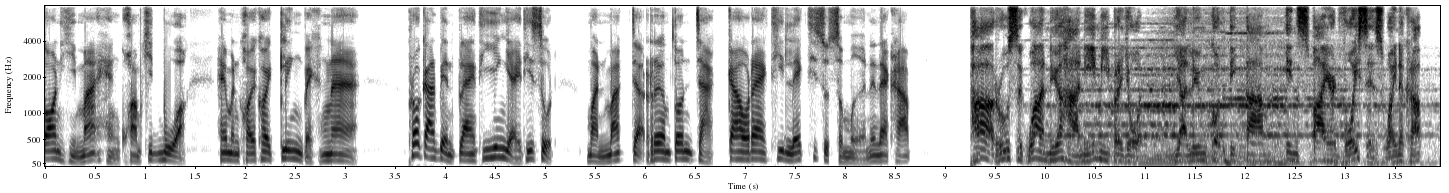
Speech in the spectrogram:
ก้อนหิมะแห่งความคิดบวก ให้มันค่อยๆ กลิ้งไปข้างหน้า เพราะการเปลี่ยนแปลงที่ยิ่งใหญ่ที่สุด มันมักจะเริ่มต้นจากก้าวแรกที่เล็กที่สุดเสมอเนี่ยนะครับ ถ้ารู้สึกว่าเนื้อหานี้มีประโยชน์ อย่าลืมกดติดตาม Inspired Voices ไว้นะครับ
